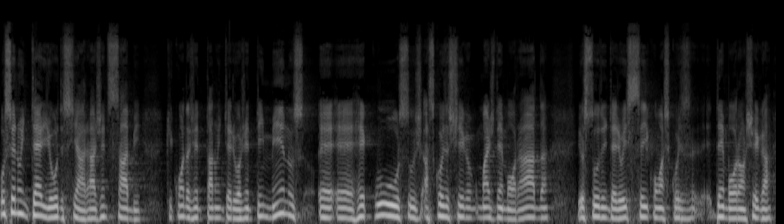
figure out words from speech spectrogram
Você no interior do Ceará, a gente sabe que quando a gente está no interior a gente tem menos é, é, recursos, as coisas chegam mais demorada. Eu sou do interior e sei como as coisas demoram a chegar.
